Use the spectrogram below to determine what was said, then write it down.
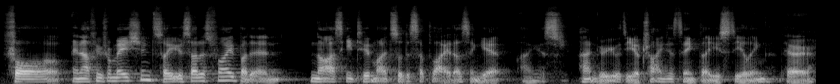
for enough information so you're satisfied, but then not asking too much so the supplier doesn't get, I guess, angry with you or trying to think that you're stealing their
